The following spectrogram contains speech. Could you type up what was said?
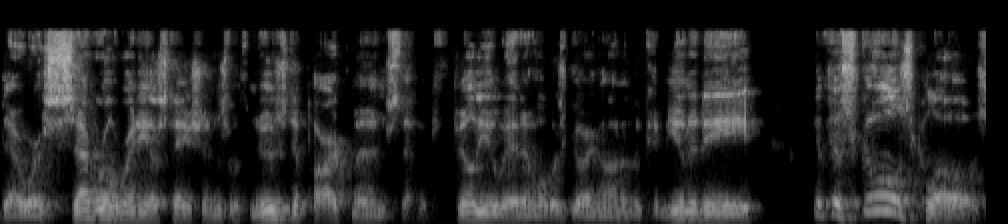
There were several radio stations with news departments that would fill you in on what was going on in the community. If the schools closed,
